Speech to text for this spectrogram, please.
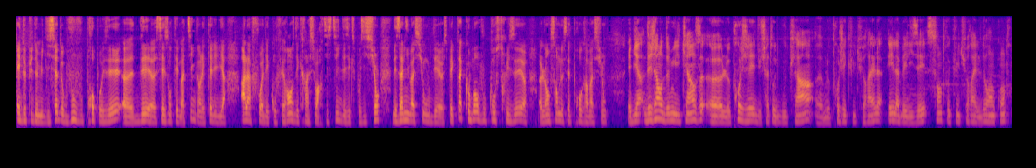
Et depuis 2017, donc vous vous proposez euh, des euh, saisons thématiques dans lesquelles il y a à la fois des conférences, des créations artistiques, des expositions, des animations ou des euh, spectacles. Comment vous construisez l'ensemble de cette programmation? Eh bien, déjà en 2015, euh, le projet du château de Goutelin, euh, le projet culturel, est labellisé Centre culturel de rencontre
